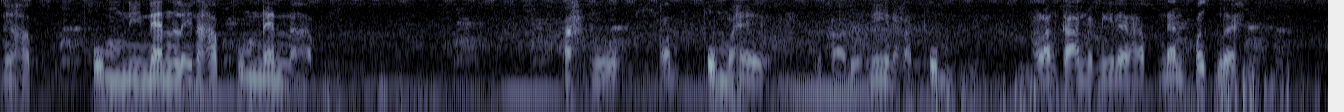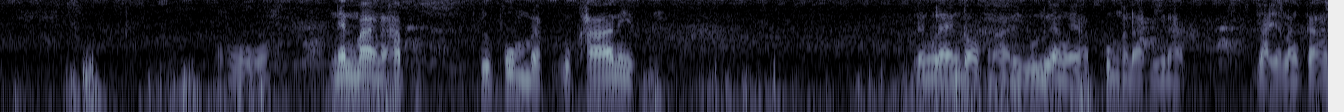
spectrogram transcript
เนี่ยครับพุ่มนี่แน่นเลยนะครับ พุ่มแน่นนะครับอะงูก็พุ่มมาให้ลูกค้าดูนี่นะครับ พุ่ม อลังการแบบนี้เลยนะครับ แน่นปึ๊กเลย โอ้โห แน่นมากนะครับ คือพุ่มแบบลูกค้านี่แรงๆดอกมานี่รู้เรื่องเลยครับ พุ่มขนาดนี้นะครับ ใหญ่อลังการ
